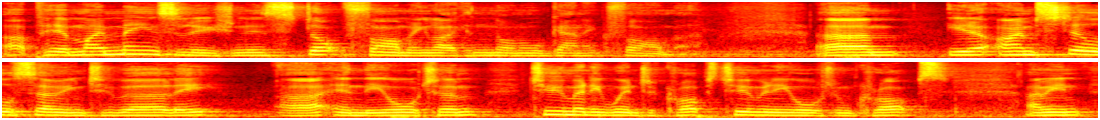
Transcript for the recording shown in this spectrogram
up here, my main solution is stop farming like a non-organic farmer. Um, you know, I'm still sowing too early uh, in the autumn, too many winter crops, too many autumn crops. I mean,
